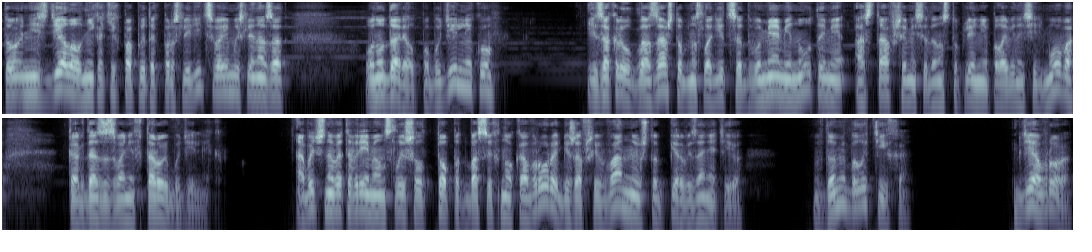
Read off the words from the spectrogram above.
то не сделал никаких попыток проследить свои мысли назад. Он ударил по будильнику и закрыл глаза, чтобы насладиться двумя минутами, оставшимися до наступления половины седьмого, когда зазвонит второй будильник. Обычно в это время он слышал топот босых ног Авроры, бежавшей в ванную, чтобы первый занять ее. В доме было тихо. «Где Аврора?»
